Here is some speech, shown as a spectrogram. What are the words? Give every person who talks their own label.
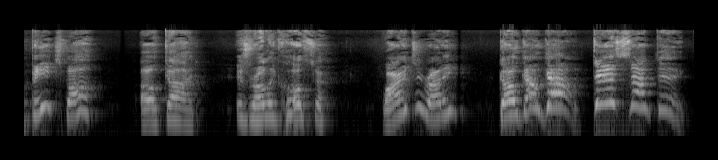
Speaker 1: Beach ball? Oh God, it's rolling closer. Why aren't you running? Go, go, go! Do something!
